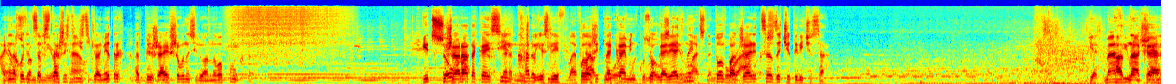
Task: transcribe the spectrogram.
Они находятся в 160 километрах от ближайшего населенного пункта. Жара такая сильная, что если положить на камень кусок говядины, то он поджарится за 4 часа. Однако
